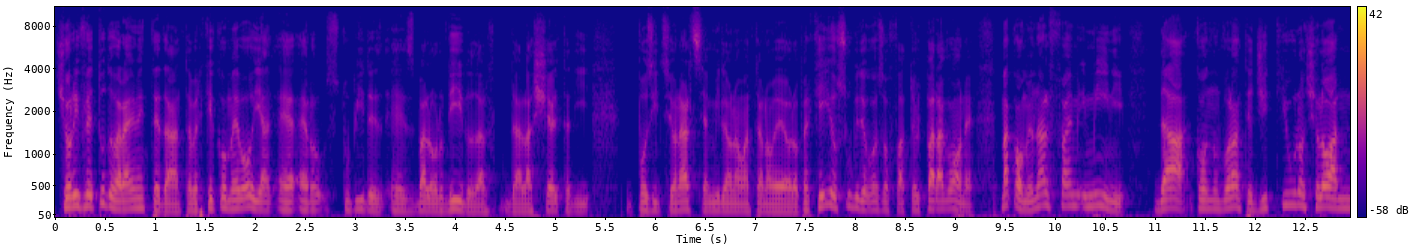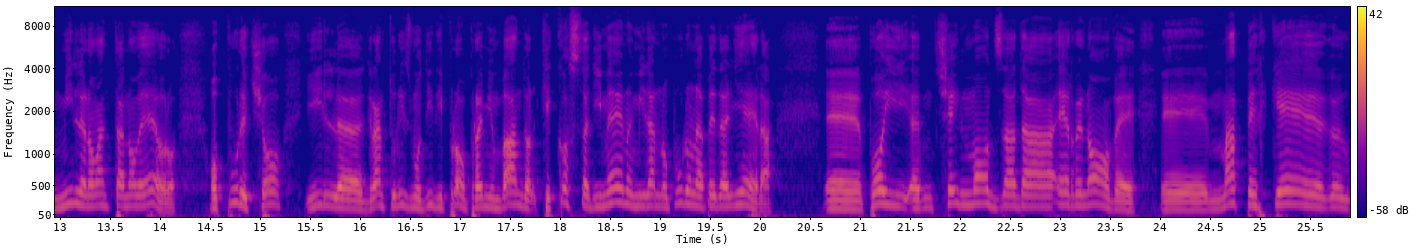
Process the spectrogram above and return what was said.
Ci ho riflettuto veramente tanto perché come voi ero stupito e sbalordito dal, dalla scelta di posizionarsi a 1099 euro perché io subito cosa ho fatto? Il paragone, ma come un Alfa Mini da, con un volante GT1 ce l'ho a 1099 euro oppure ho il Gran Turismo DD Pro Premium Bundle che costa di meno e mi danno pure una pedaliera eh, poi eh, c'è il Mozza da R9, eh, ma perché eh,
